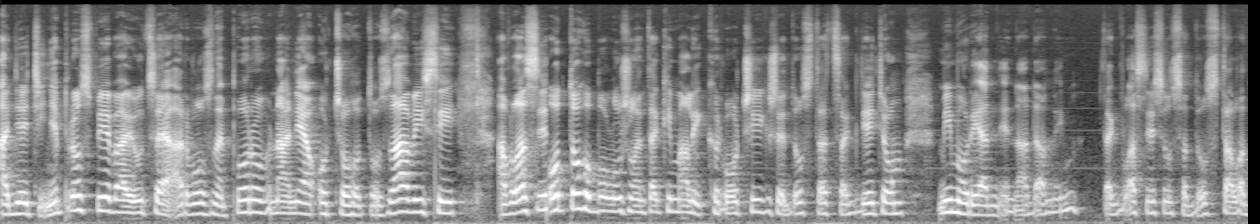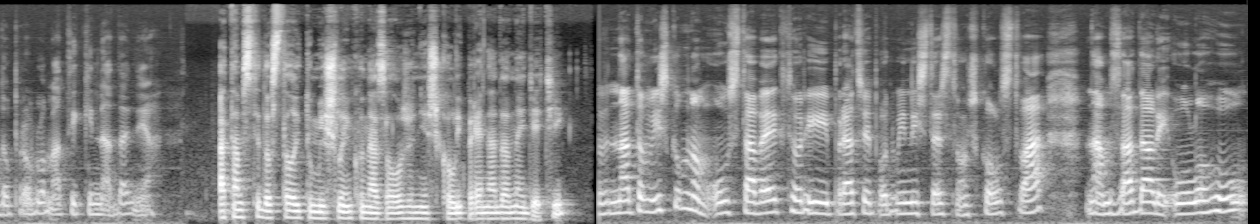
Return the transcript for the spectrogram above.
a deti neprospievajúce a rôzne porovnania, od čoho to závisí. A vlastne od toho bol už len taký malý kročík, že dostať sa k deťom mimoriadne nadaným. Tak vlastne som sa dostala do problematiky nadania. A tam ste dostali tú myšlienku na založenie školy pre nadané deti? Na tom výskumnom ústave, ktorý pracuje pod ministerstvom školstva, nám zadali úlohu,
